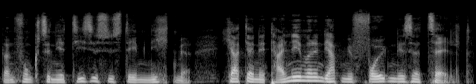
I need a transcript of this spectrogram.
dann funktioniert dieses System nicht mehr. Ich hatte eine Teilnehmerin, die hat mir Folgendes erzählt.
